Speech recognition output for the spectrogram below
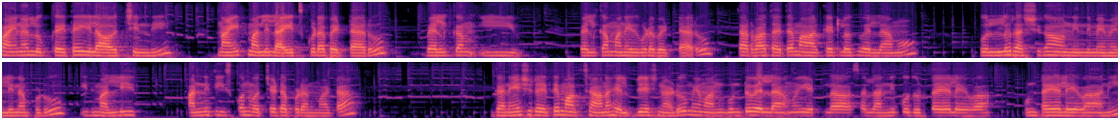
ఫైనల్ లుక్ అయితే ఇలా వచ్చింది. నైట్ మళ్ళీ లైట్స్ కూడా పెట్టారు. వెల్కమ్ ఈ వెల్కమ్ అనేది కూడా పెట్టారు. తర్వాత అయితే మార్కెట్లోకి వెళ్ళాము. ఫుల్ రష్గా ఉన్నింది మేము వెళ్ళినప్పుడు. ఇది మళ్ళీ అన్ని తీసుకొని వచ్చేటప్పుడు అనమాట గణేషుడు అయితే మాకు చాలా హెల్ప్ చేసినాడు. మేము అనుకుంటూ వెళ్ళాము ఎట్లా అసలు అన్నీ కుదురుతాయా లేవా ఉంటాయా లేవా అని.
